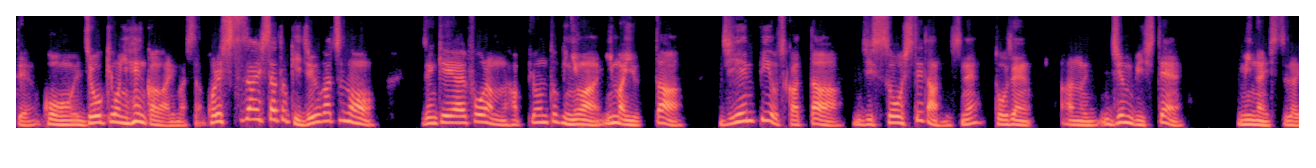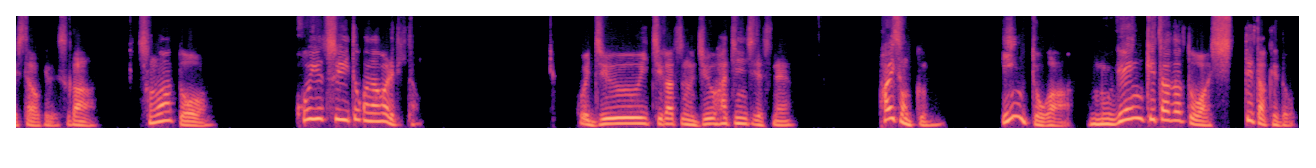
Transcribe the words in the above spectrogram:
て、こう、状況に変化がありました。これ出題したとき、10月の全経 AI フォーラムの発表の時には、今言った GMP を使った実装をしてたんですね。当然、あの、準備してみんなに出題したわけですが、その後、こういうツイートが流れてきた。これ11月の18日ですね。Python 君、イントが無限桁だとは知ってたけど、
